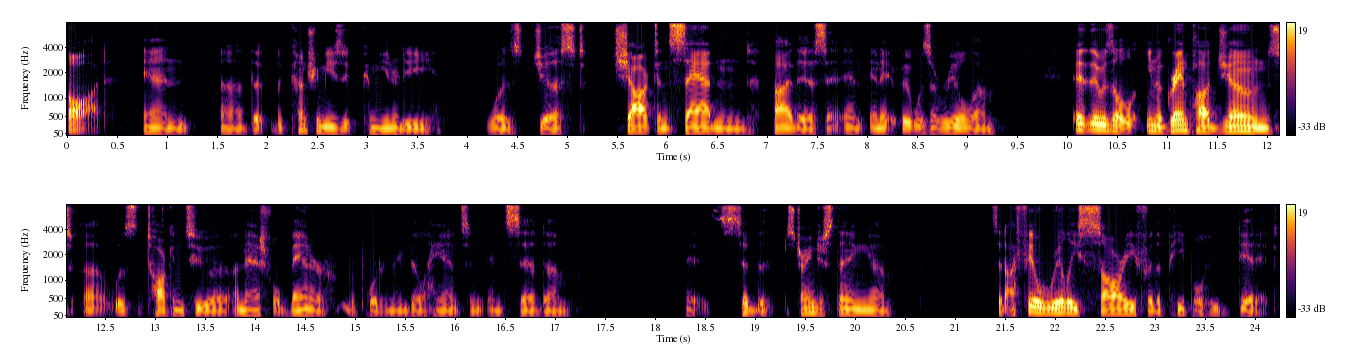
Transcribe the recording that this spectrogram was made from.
thought, and uh, the the country music community was just shocked and saddened by this, and and it, it was a real. Um, there was a you know Grandpa Jones uh, was talking to a, a, Nashville Banner reporter named Bill Hance and, and said um, said the strangest thing. Um, said I feel really sorry for the people who did it.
